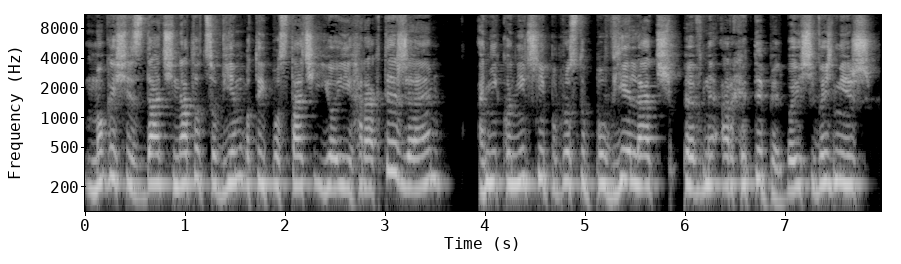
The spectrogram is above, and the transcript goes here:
Mogę się zdać na to, co wiem o tej postaci i o jej charakterze, a niekoniecznie po prostu powielać pewne archetypy. Bo jeśli weźmiesz,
